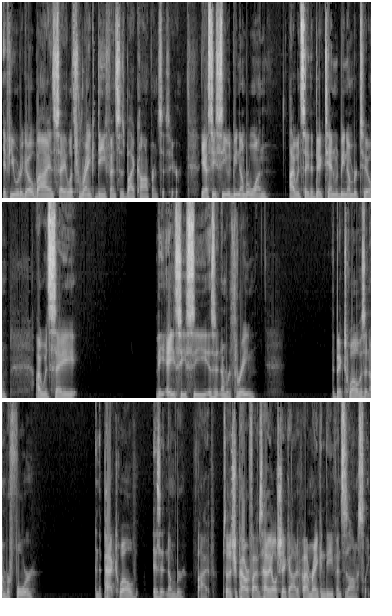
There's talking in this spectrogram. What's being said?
if you were to go by and say, let's rank defenses by conferences here, the SEC would be number one. I would say the Big Ten would be number two. I would say the ACC is at number three. The Big 12 is at number four. And the Pac 12 is at number five. So that's your Power Five, is how they all shake out if I'm ranking defenses honestly.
